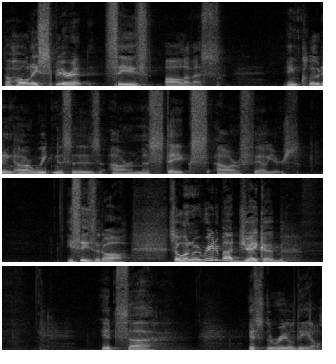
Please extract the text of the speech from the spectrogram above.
The Holy Spirit sees all of us including our weaknesses, our mistakes, our failures. He sees it all. So when we read about Jacob, it's, uh, it's the real deal.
